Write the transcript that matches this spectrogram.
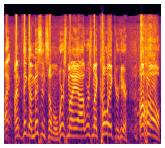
I, I think I'm missing someone. Where's my uh, Where's my co-anchor here? Oh,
